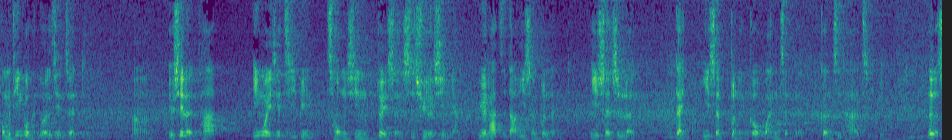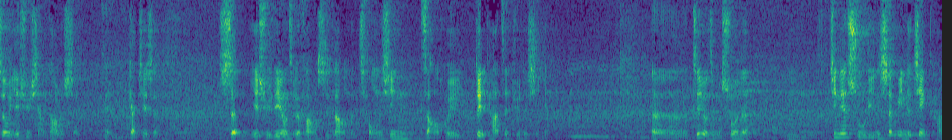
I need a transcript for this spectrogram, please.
我们听过很多的见证，啊，有些人他因为一些疾病重新对神失去了信仰，因为他知道医生不能。医生是人，但医生不能够完整的根治他的疾病。那个时候，也许想到了神，哎，感谢神，神也许利用这个方式，让我们重新找回对他正确的信仰。呃，这又怎么说呢？嗯，今天属灵生命的健康，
